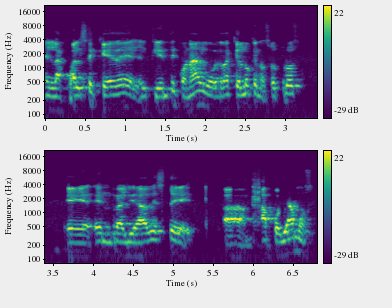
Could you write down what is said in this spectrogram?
en la cual se quede el, cliente con algo, ¿verdad? Que es lo que nosotros eh, en realidad este, uh, apoyamos.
